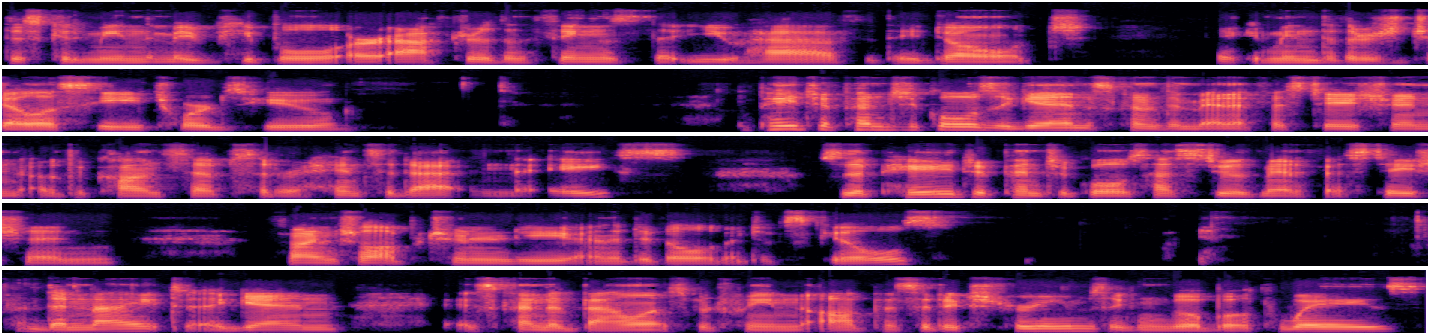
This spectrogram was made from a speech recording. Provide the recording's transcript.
This could mean that maybe people are after the things that you have that they don't. It could mean that there's jealousy towards you. The Page of Pentacles, again, is kind of the manifestation of the concepts that are hinted at in the Ace. So the Page of Pentacles has to do with manifestation, financial opportunity, and the development of skills. The Knight, again, is kind of balanced between opposite extremes. It can go both ways.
